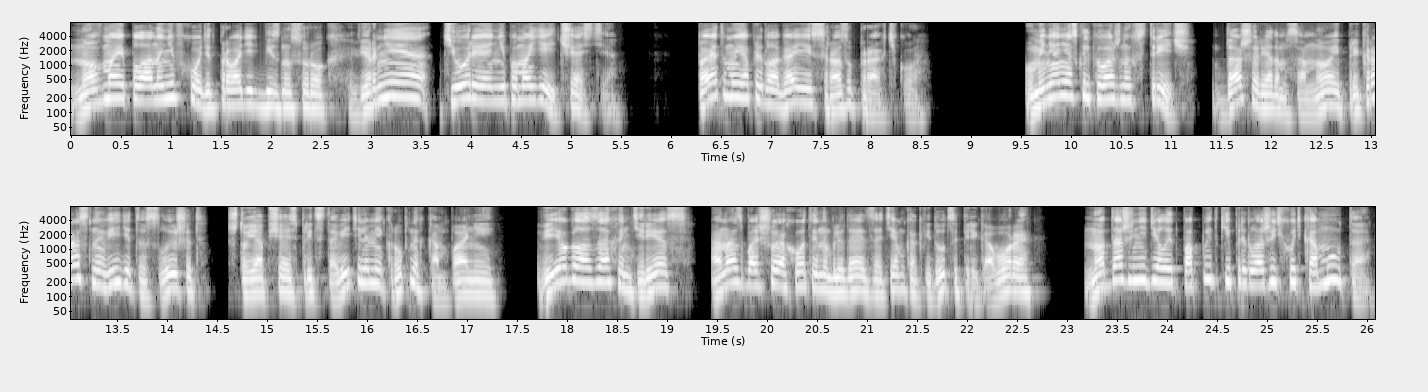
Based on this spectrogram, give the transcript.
Но в мои планы не входит проводить бизнес-урок. Вернее, теория не по моей части. Поэтому я предлагаю ей сразу практику. У меня несколько важных встреч. Даша рядом со мной прекрасно видит и слышит, что я общаюсь с представителями крупных компаний. В ее глазах интерес, она с большой охотой наблюдает за тем, как ведутся переговоры, но даже не делает попытки предложить хоть кому-то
